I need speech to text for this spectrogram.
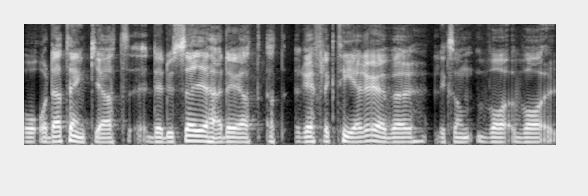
Mm. Och, och där tänker jag att det du säger här det är att, att reflektera över liksom vad, vad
